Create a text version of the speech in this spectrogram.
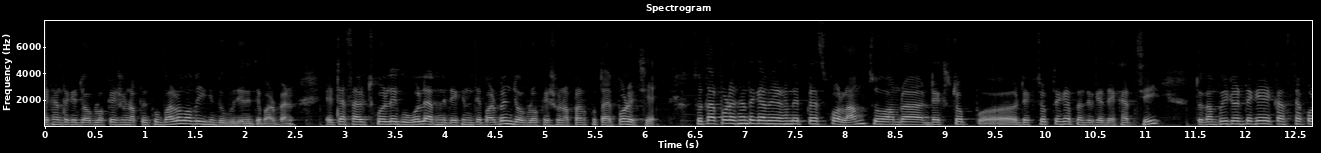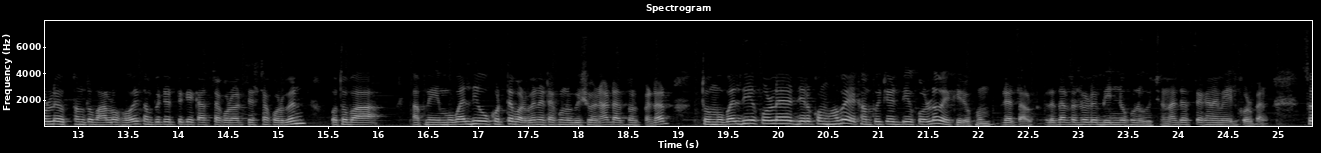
এখান থেকে জব লোকেশন আপনি খুব ভালোভাবেই কিন্তু বুঝে নিতে পারবেন। এটা সার্চ করলে গুগলে আপনি দেখে নিতে পারবেন জব লোকেশন আপনার কোথায় পড়েছে। সো তারপর এখান থেকে আমি এখানে প্রেস করলাম। সো আমরা ডেস্কটপ ডেস্কটপ থেকে আপনাদেরকে দেখাচ্ছি। তো কম্পিউটার থেকে কাজটা করলে অত্যন্ত ভালো হয়। কম্পিউটার থেকে কাজটা করার চেষ্টা করবেন। অথবা আপনি মোবাইল দিয়েও করতে পারবেন, এটা কোনো বিষয় না ডাজ ম্যাটার তো মোবাইল দিয়ে করলে যেরকম হবে কম্পিউটার দিয়ে করলেও একই রকম রেজাল্ট রেজাল্ট আসলে ভিন্ন কোনো কিছু না জাস্ট এখানে মেইল করবেন। সো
